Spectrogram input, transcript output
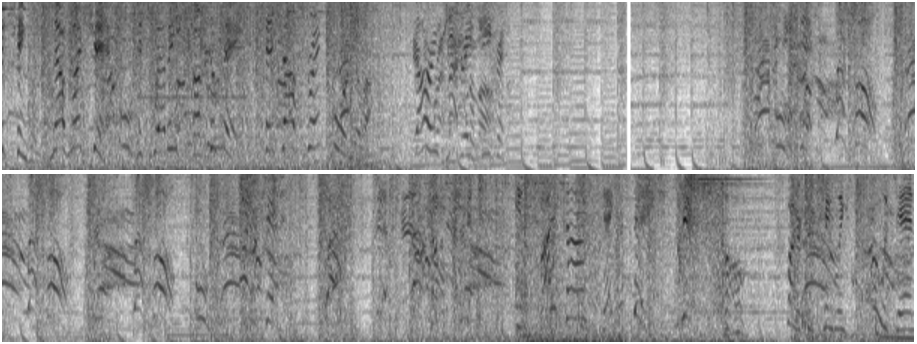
Is tingling. Now's my chance. This webbing's custom made. Tensile strength formula. Sorry, trade secret. Red ball! Red ball! Spider cannon! Coming at ya! It's spider time! Take the stage! Uh-oh. Spider sense tingling. Oh, again.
